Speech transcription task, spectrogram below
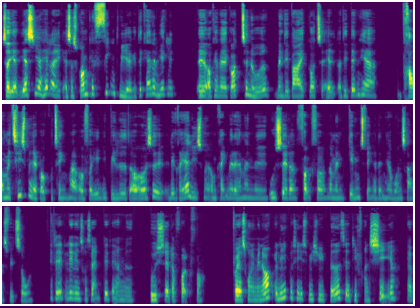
Så jeg, jeg siger heller ikke, altså Scrum kan fint virke, det kan det virkelig, øh, og kan være godt til noget, men det er bare ikke godt til alt. Og det er den her pragmatisme, jeg godt kunne tænke mig at få ind i billedet, og også lidt realisme omkring, hvad det er, man øh, udsætter folk for, når man gennemtvinger den her one size fits all. Ja, det er lidt interessant, det der med udsætter folk for. For jeg tror nemlig nok, at lige præcis, hvis vi er bedre til at differentiere, at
